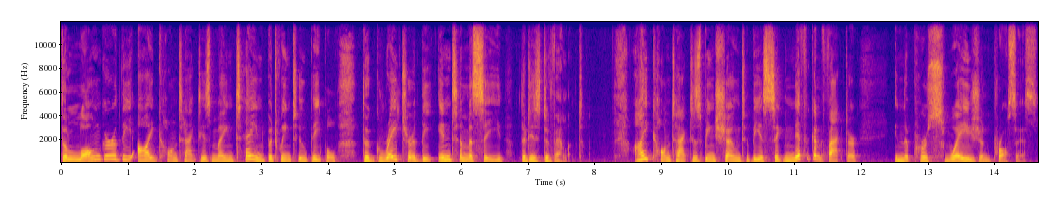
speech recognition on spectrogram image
the longer the eye contact is maintained between two people, the greater the intimacy that is developed eye contact has been shown to be a significant factor in the persuasion process.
